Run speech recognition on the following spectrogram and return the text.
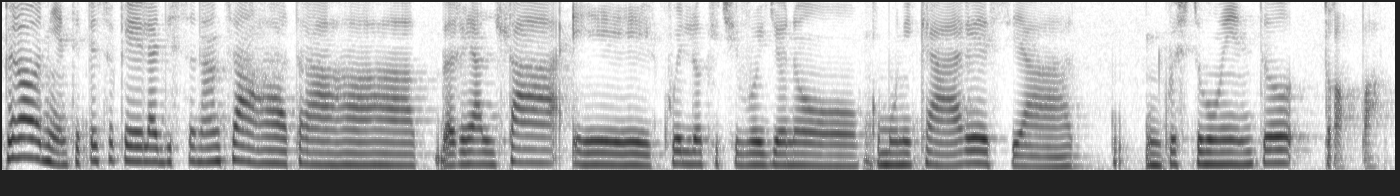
però niente, penso che la dissonanza tra realtà e quello che ci vogliono comunicare sia in questo momento troppa.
